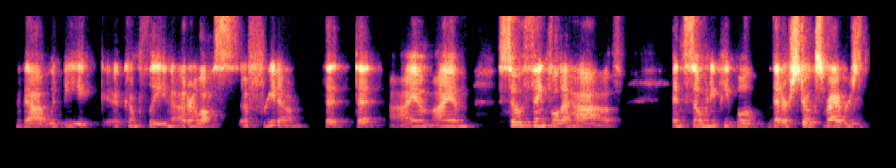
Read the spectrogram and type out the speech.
that would be a complete and utter loss of freedom that that I am I am so thankful to have. And so many people that are stroke survivors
